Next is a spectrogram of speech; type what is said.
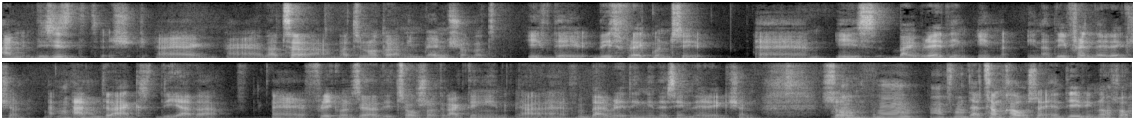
And this is uh, uh, that's a that's not an invention. That's if the this frequency um, is vibrating in in a different direction attracts the other uh, frequency that it's also attracting in uh, vibrating in the same direction. So that's somehow scientific no? So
